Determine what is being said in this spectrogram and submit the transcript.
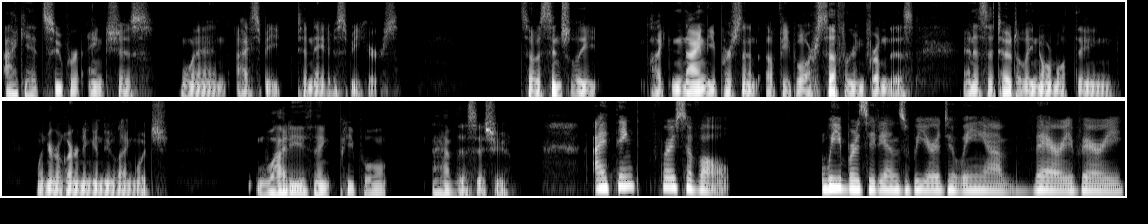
I get super anxious when I speak to native speakers. So, essentially, like 90% of people are suffering from this, and it's a totally normal thing when you're learning a new language. Why do you think people have this issue? I think, first of all, we Brazilians, we are doing a very, very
